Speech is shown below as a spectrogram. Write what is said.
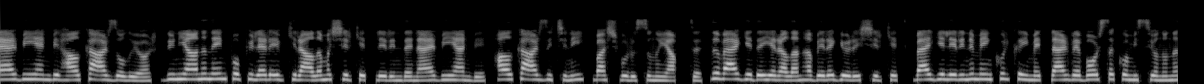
Airbnb halka arz oluyor. Dünyanın en popüler ev kiralama şirketlerinden Airbnb, halka arz için ilk başvurusunu yaptı. The Verge'de yer alan habere göre şirket, belgelerini menkul kıymetler ve borsa komisyonuna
